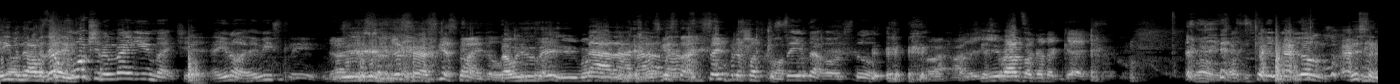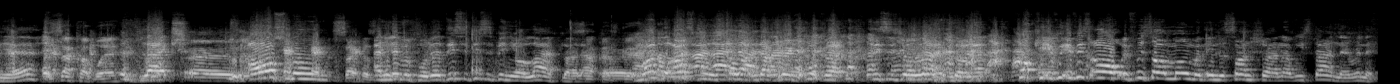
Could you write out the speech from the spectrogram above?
Even the other They'll be watching a Man U match, yeah, you know, they recently. Let's, let's, let's get started though. That what you say? You Nah, nah, nah. Let's get started. Same for the podcast. Save that one still. Alright, alright, You started. lads are gonna get. It's gonna be long. Listen, yeah. Saka, boy. Like Uh, Arsenal Saka's and good. Liverpool, this is this has been your life, like that. Saka's good. Michael Aspel's come out with that red book, like this is your life, though. Like, fuck it, if, if it's our if it's our moment in the sunshine, like we stand there, innit?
